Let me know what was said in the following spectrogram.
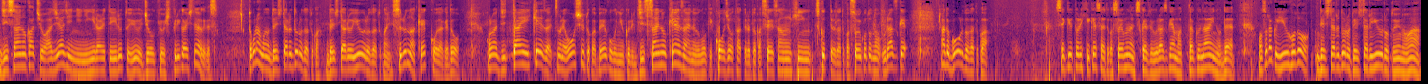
実際の価値をアジア人に握られているという状況をひっくり返したいわけです。ところがこのデジタルドルだとかデジタルユーロだとかにするのは結構だけどこれは実体経済つまり欧州とか米国における実際の経済の動き工場を建てるとか生産品作ってるだとかそういうことの裏付けあとゴールドだとか石油取引決済とかそういうものに使えるという裏付けは全くないのでおそらく言うほどデジタルドルデジタルユーロというのは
